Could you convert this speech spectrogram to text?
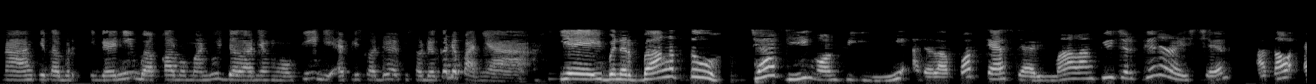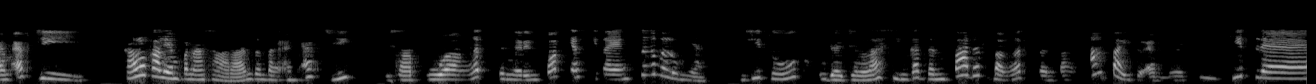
Nah, kita bertiga ini bakal memandu jalan yang ngopi di episode-episode ke depannya. Yeay, bener banget tuh. Jadi, Ngonfi ini adalah podcast dari Malang Future Generation atau MFG. Kalau kalian penasaran tentang MFG, bisa banget dengerin podcast kita yang sebelumnya. Di situ udah jelas, singkat, dan padat banget tentang apa itu MFG. Gitu deh.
